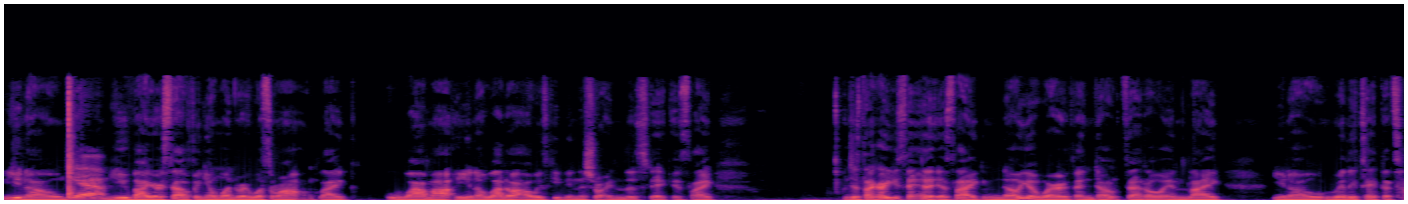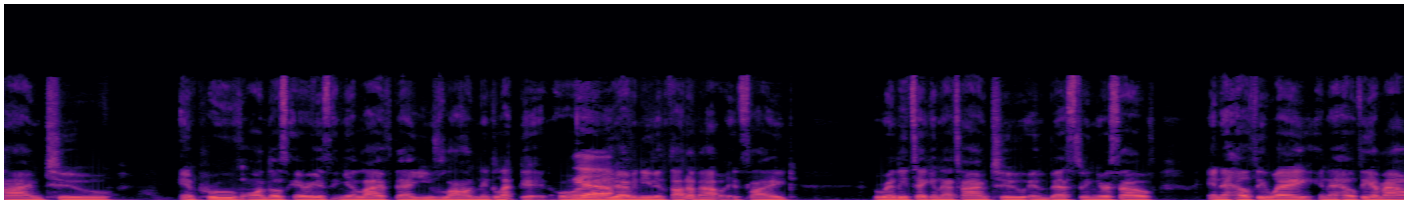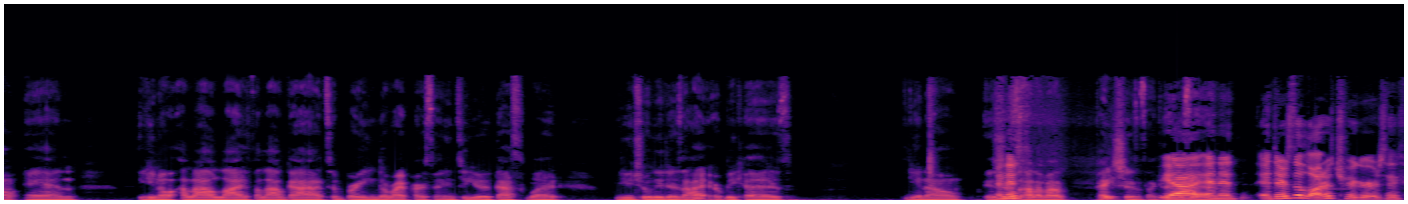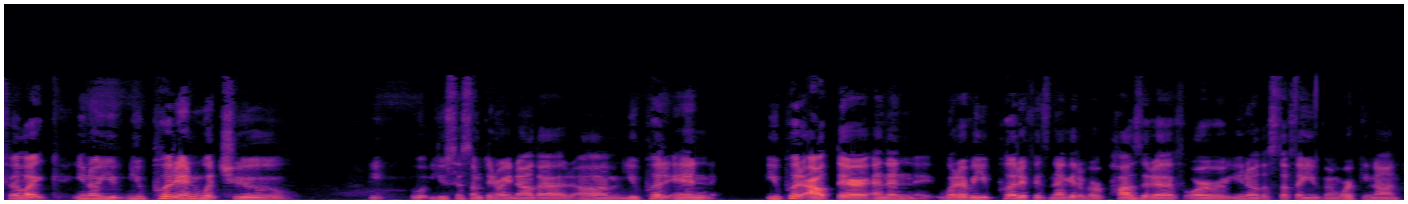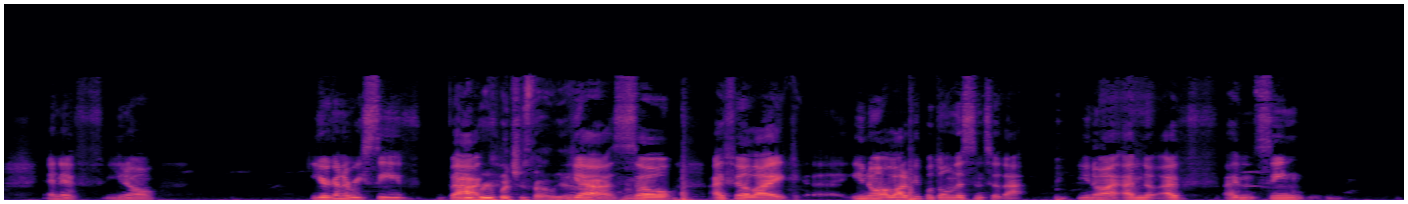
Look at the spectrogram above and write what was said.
you know yeah you by yourself and you're wondering what's wrong. Like why am I you know, why do I always keep getting the short end of the stick? It's like just like how you said, it's like know your worth and don't settle and like, you know, really take the time to improve on those areas in your life that you've long neglected or yeah. you haven't even thought about. It's like really taking that time to invest in yourself in a healthy way, in a healthy amount, and you know, allow life, allow God to bring the right person into you if that's what you truly desire because you know it's and just it's, all about patience. Like yeah, and it, it, there's a lot of triggers. I feel like you know you you put in what you you, you said something right now that um you put in you put out there and then whatever you put if it's negative or positive or you know the stuff that you've been working on and if you know you're gonna receive back you reap what you sow yeah yeah mm-hmm. so i feel like you know a lot of people don't listen to that you know, I, I've I've I've seen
